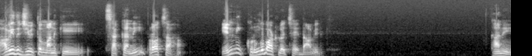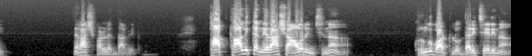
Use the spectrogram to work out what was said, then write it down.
దావీదు జీవితం మనకి చక్కని ప్రోత్సాహం. ఎన్ని కృంగుబాట్లు వచ్చాయి దావీదికి. కానీ నిరాశ పడలేదు దావీదు. తాత్కాలిక నిరాశ ఆవరించిన కృంగుబాట్లు దరి చేరిన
